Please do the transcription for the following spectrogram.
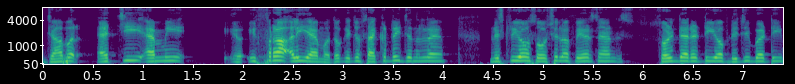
जहाँ पर H E M E Ifra Ali Ahmed okay जो सेक्रेटरी जनरल है ministry of social affairs and solidarity of Djibouti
